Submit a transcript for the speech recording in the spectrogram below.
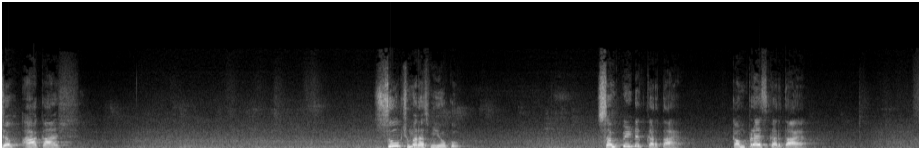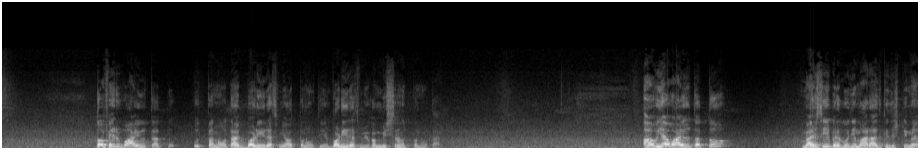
जब आकाश सूक्ष्म रश्मियों को संपीडित करता है कंप्रेस करता है तो फिर वायु तत्व उत्पन्न होता है, बड़ी रश्मियाँ उत्पन्न होती हैं। बड़ी रश्मियों का मिश्रण उत्पन्न होता है। अब यह वायु तत्व महर्षि भृगु जी महाराज की दृष्टि में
